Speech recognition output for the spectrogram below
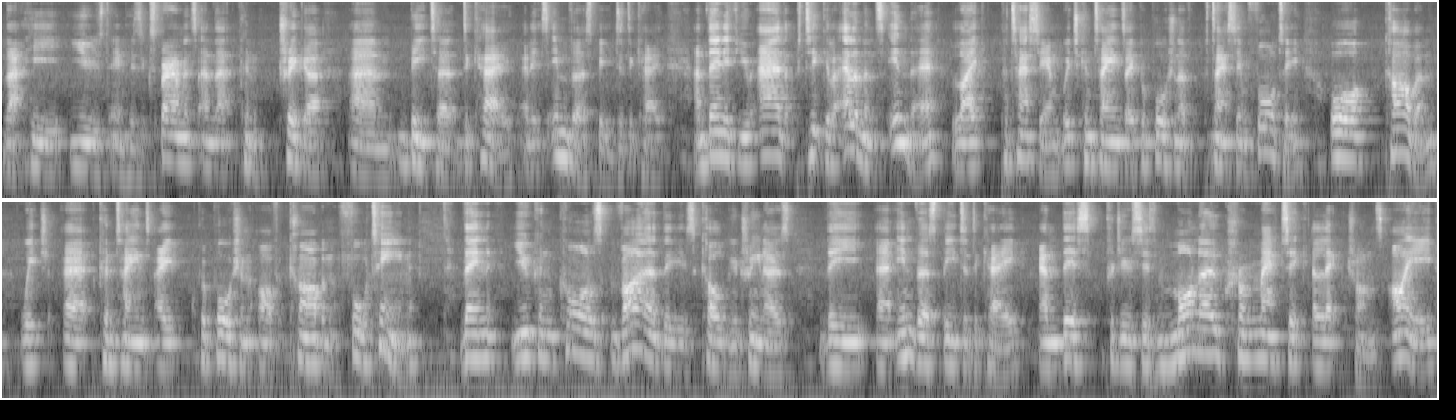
that he used in his experiments and that can trigger um, beta decay and it's inverse beta decay. And then if you add particular elements in there, like potassium, which contains a proportion of potassium 40, or carbon, which uh, contains a proportion of carbon 14, then you can cause via these cold neutrinos the uh, inverse beta decay and this produces monochromatic electrons, i.e.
